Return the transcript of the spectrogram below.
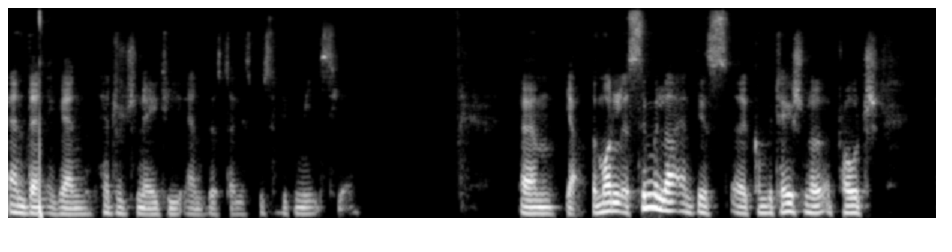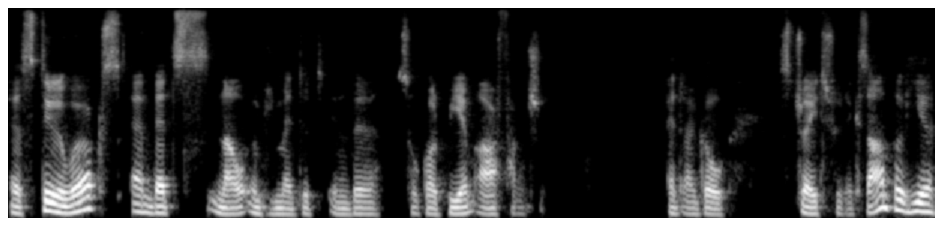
and then again, heterogeneity and the study specific means here. Um, yeah, the model is similar and this uh, computational approach uh, still works, and that's now implemented in the so-called BMR function. And I'll go straight to an example here.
